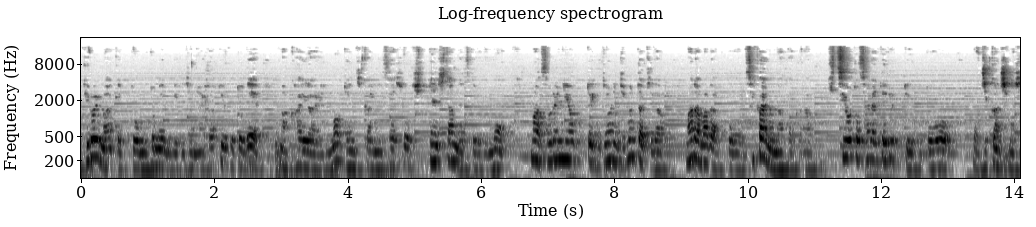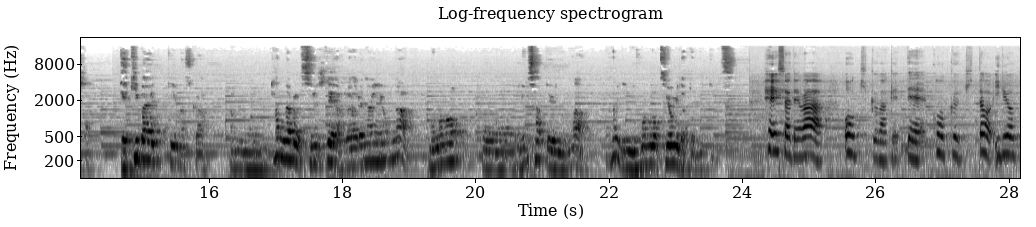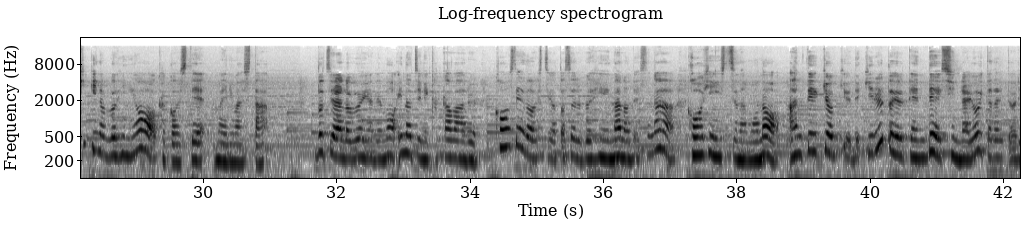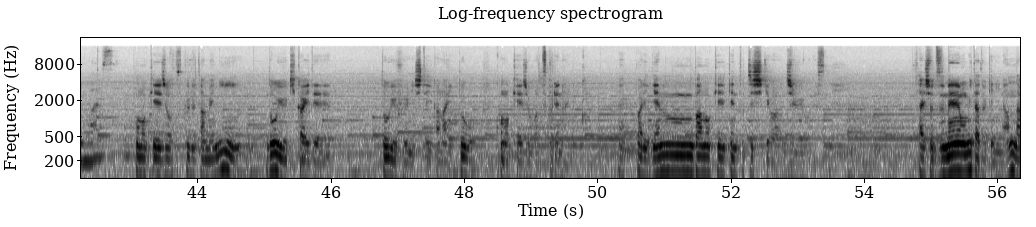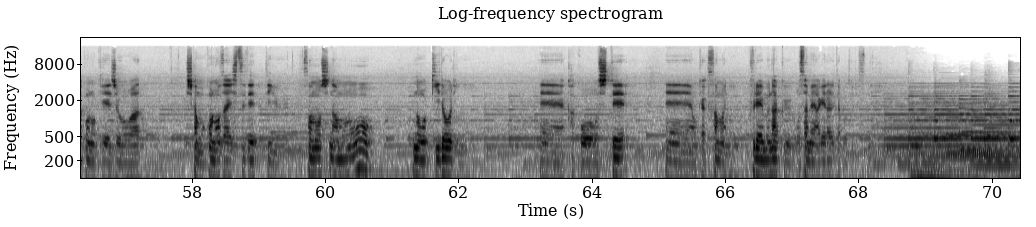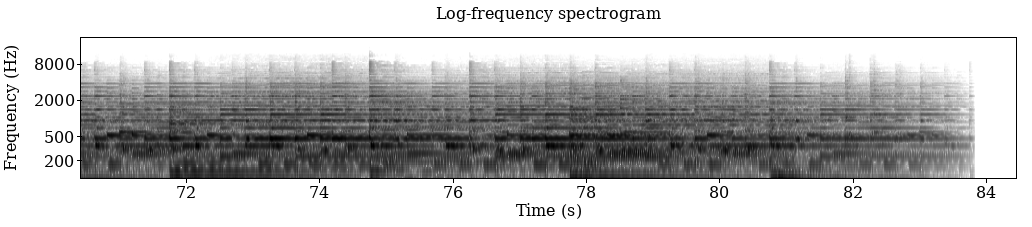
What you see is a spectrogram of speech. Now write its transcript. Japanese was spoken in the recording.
広いマーケットを求めるべきじゃないかということで、まあ、海外の展示会に最初出展したんですけれども、まあ、それによって非常に自分たちがまだまだこう世界の中から必要とされているっていうことを実感しました。出来栄えって言いますか、あの単なる数字で現れないようなものの良さというのが、やはり日本の強みだと思っています。弊社では大きく分けて航空機と医療機器の部品を加工してまいりました。どちらの分野でも命に関わる高精度を必要とする部品なのですが高品質なものを安定供給できるという点で信頼をいただいております。この形状を作るためにどういう機械でどういうふうにしていかないとこの形状が作れないのか。やっぱり現場の経験と知識は重要ですね。最初図面を見た時になんだこの形状は。しかもこの材質でっていうその品物を納期通りに、えー、加工して、えー、お客様にクレームなく納め上げられたことですね。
